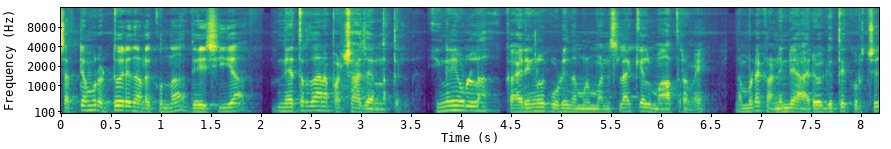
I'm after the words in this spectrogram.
സെപ്റ്റംബർ എട്ട് വരെ നടക്കുന്ന ദേശീയ നേത്രദാന പക്ഷാചരണത്തിൽ ഇങ്ങനെയുള്ള കാര്യങ്ങൾ കൂടി നമ്മൾ മനസ്സിലാക്കിയാൽ മാത്രമേ നമ്മുടെ കണ്ണിന്റെ ആരോഗ്യത്തെക്കുറിച്ച്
